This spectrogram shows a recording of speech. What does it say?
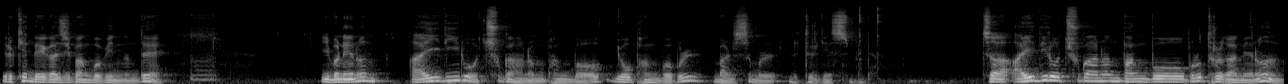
이렇게 네 가지 방법이 있는데 이번에는 아이디로 추가하는 방법, 요 방법을 말씀을 드리겠습니다. 자, 아이디로 추가하는 방법으로 들어가면은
